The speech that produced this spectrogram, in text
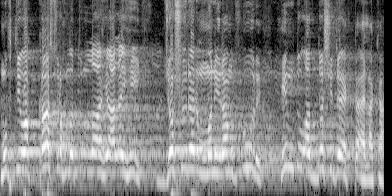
মুফতি ওয়াক্কাস রহমতুল্লাহ আলাইহি যশোরের মনিরামপুর হিন্দু অধ্যুষিত একটা এলাকা।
